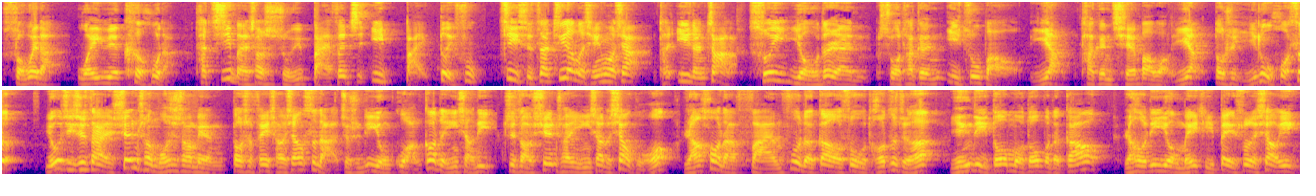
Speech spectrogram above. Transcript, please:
所谓的违约客户的，它基本上是属于百分之一百兑付。即使在这样的情况下，它依然炸了。所以有的人说它跟易租宝一样，它跟钱宝网一样，都是一路货色。尤其是在宣传模式上面都是非常相似的，就是利用广告的影响力制造宣传营销的效果，然后呢反复的告诉投资者盈利多么多么的高，然后利用媒体背书的效应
